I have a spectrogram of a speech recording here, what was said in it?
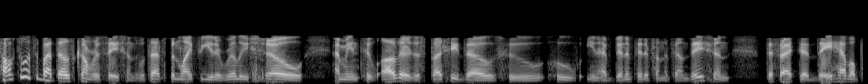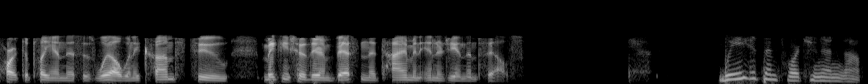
talk to us about those conversations. What that's been like for you to really show, I mean, to others, especially those who who you know have benefited from the foundation, the fact that they have a part to play in this as well when it comes to making sure they're investing the time and energy in themselves. We have been fortunate enough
